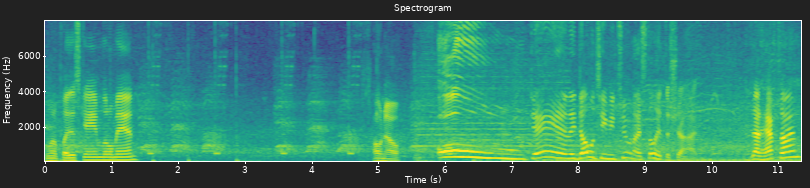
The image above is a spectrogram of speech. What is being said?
You want to play this game, little man? Oh, no. Oh, damn. They double team me, too, and I still hit the shot. Is that halftime?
